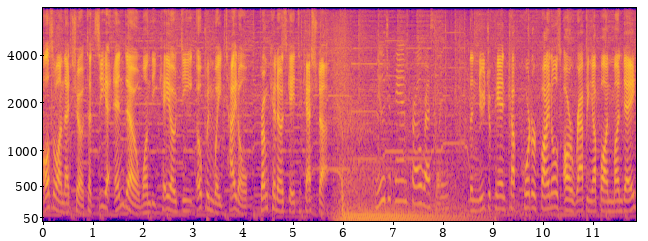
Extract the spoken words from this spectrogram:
Also on that show, Tatsuya Endo won the KOD Openweight title from Konosuke Takeshita. New Japan Pro Wrestling. The New Japan Cup quarterfinals are wrapping up on Monday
